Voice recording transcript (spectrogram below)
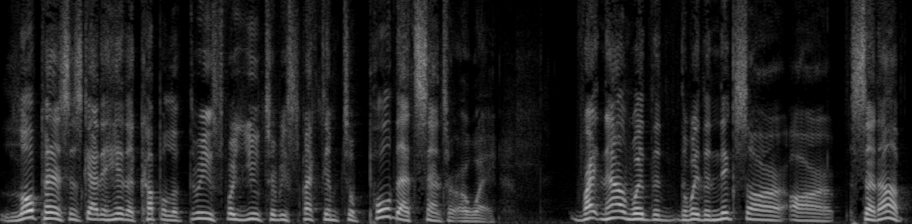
Lopez has got to hit a couple of threes for you to respect him to pull that center away. right now with the the way the Knicks are are set up,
